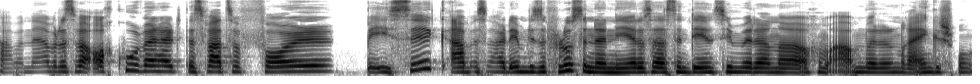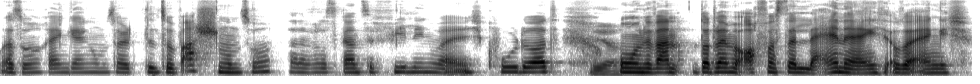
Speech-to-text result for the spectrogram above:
Aber ne, aber das war auch cool, weil halt, das war so voll basic, aber es war halt eben dieser Fluss in der Nähe. Das heißt, in dem sind wir dann auch am Abend dann reingesprungen, also reingegangen, um es halt zu waschen und so. Dann einfach das ganze Feeling war eigentlich cool dort. Ja. Und wir waren, dort waren wir auch fast alleine eigentlich, also eigentlich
